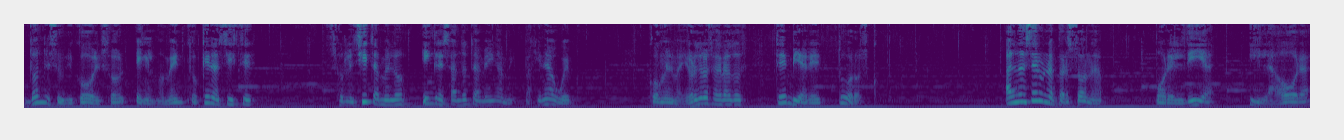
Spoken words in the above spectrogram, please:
dónde se ubicó el sol en el momento que naciste, solicítamelo ingresando también a mi página web. Con el mayor de los sagrados te enviaré tu horóscopo. Al nacer una persona, por el día y la hora,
